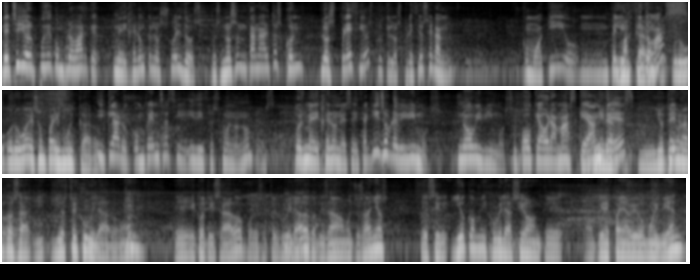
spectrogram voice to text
De hecho, yo pude comprobar que me dijeron que los sueldos pues no son tan altos con los precios, porque los precios eran como aquí o un pelincito más. Uru- Uruguay es un país muy caro. Y claro, compensas y, y dices, bueno, ¿no? Pues, pues me dijeron eso. Dice, aquí sobrevivimos, no vivimos. Supongo que ahora más que antes. mm, yo te digo una cosa, y- yo estoy jubilado, ¿eh? Eh, he cotizado, por eso estoy jubilado, he cotizado muchos años. Es decir, yo con mi jubilación, que aquí en España vivo muy bien,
